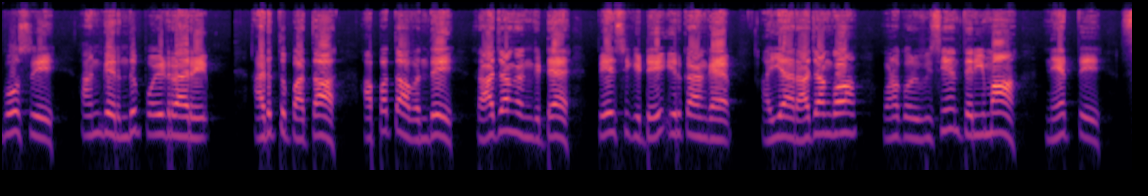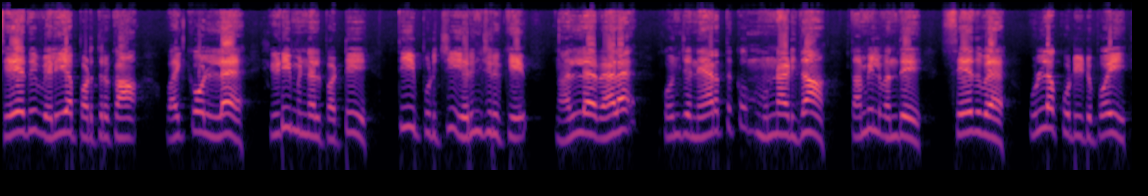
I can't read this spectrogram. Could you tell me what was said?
போஸு அங்கேருந்து போயிடுறாரு. அடுத்து பார்த்தா அப்பத்தா வந்து ராஜாங்கங்கிட்ட பேசிக்கிட்டு இருக்காங்க. ஐயா ராஜாங்கம் உனக்கு ஒரு விஷயம் தெரியுமா? நேத்து சேது வெளியே படுத்திருக்கான். வைக்கோலில் இடி மின்னல் பட்டு தீ பிடிச்சி எரிஞ்சிருக்கு. நல்ல வேலை கொஞ்ச நேரத்துக்கு முன்னாடி தான் தமிழ் வந்து சேதுவை உள்ளே கூட்டிகிட்டு போய்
